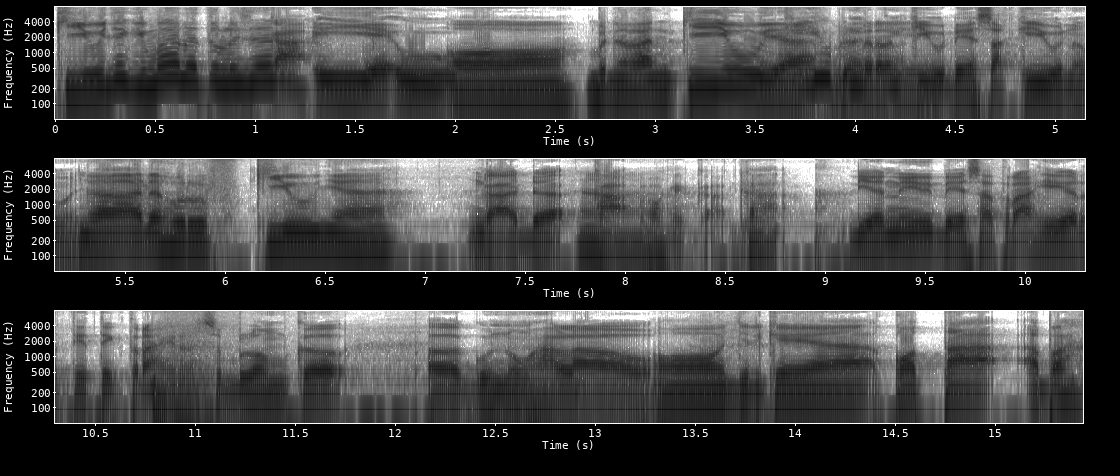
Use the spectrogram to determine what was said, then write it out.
Q-nya gimana tulisannya? K I Y U. Oh, beneran Q ya? Kiu beneran berarti. Kiu, desa Kiu namanya. Nggak ada huruf Q-nya. Nggak ada K Ah, pakai K. K. Dia nih desa terakhir, titik terakhir sebelum ke eh, Gunung Halau. Oh, jadi kayak kota apa?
